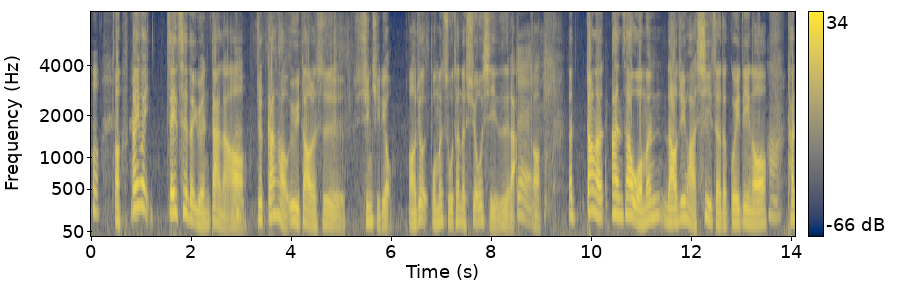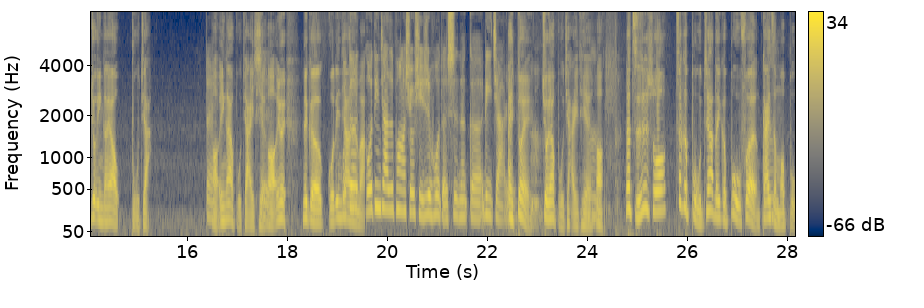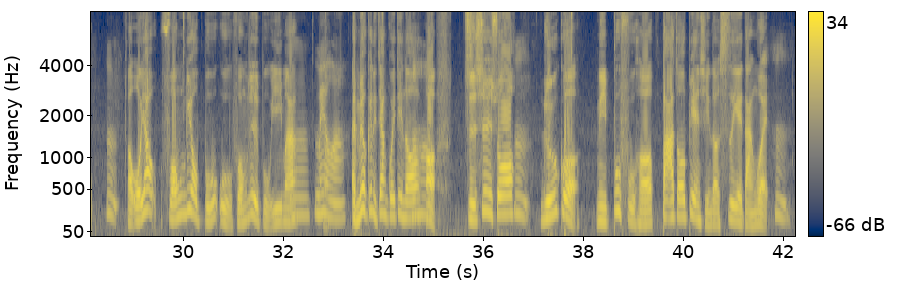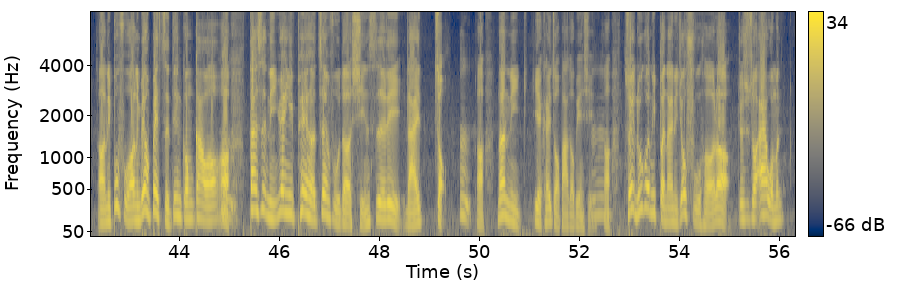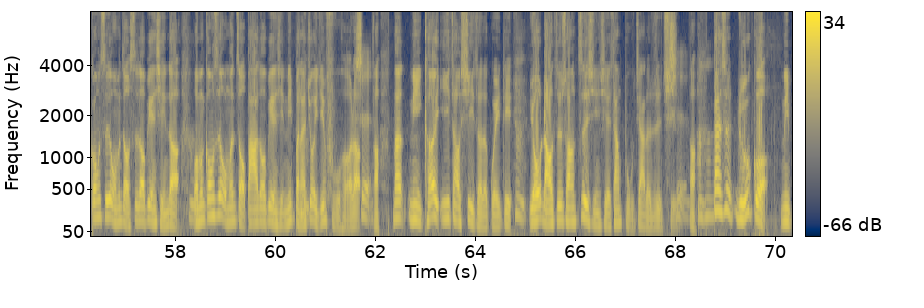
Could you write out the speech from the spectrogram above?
哦，那因为这一次的元旦啊，哦，嗯、就刚好遇到的是星期六，哦，就我们俗称的休息日啦。对。哦，那当然按照我们劳基法细则的规定哦，他就应该要补假。对。哦，应该要补假一天哦，因为那个国定假日嘛，国定假日碰到休息日或者是那个例假日，哎，对，就要补假一天哦。那只是说这个补假的一个部分该怎么补？嗯，哦，我要逢六补五，逢日补一吗？嗯，没有啊，哎，没有跟你这样规定哦。哦，只是说，嗯，如果你不符合八周变形的事业单位，嗯，哦，你不符合，你没有被指定公告哦，哦，但是你愿意配合政府的行事力来走，嗯，哦，那你。也可以走八周变形、嗯、哦，所以如果你本来你就符合了，就是说，哎，我们公司我们走四周变形的，嗯、我们公司我们走八周变形，你本来就已经符合了，是。啊、那你可以依照细则的规定，嗯、由劳资双自行协商补假的日期，是。啊，嗯、但是如果你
